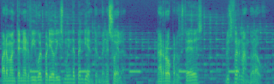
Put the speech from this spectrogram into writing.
para mantener vivo el periodismo independiente en Venezuela. Narró para ustedes Luis Fernando Araujo.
